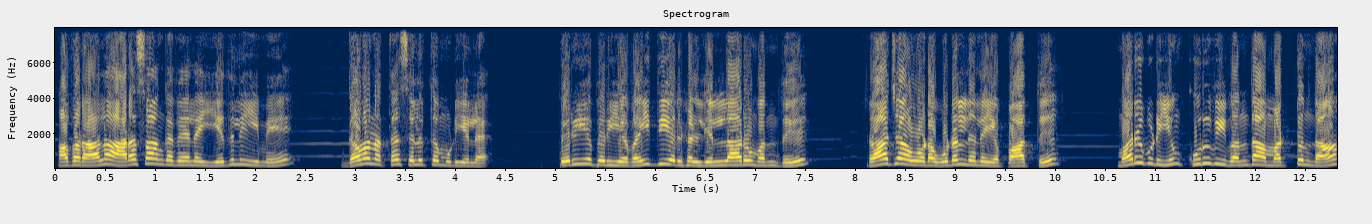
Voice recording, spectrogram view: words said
அவரால் அரசாங்க வேலை எதுலேயுமே கவனத்தை செலுத்த முடியல. பெரிய பெரிய வைத்தியர்கள் எல்லாரும் வந்து ராஜாவோட உடல்நிலையை பார்த்து மறுபடியும் குருவி வந்தா மட்டும்தான்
